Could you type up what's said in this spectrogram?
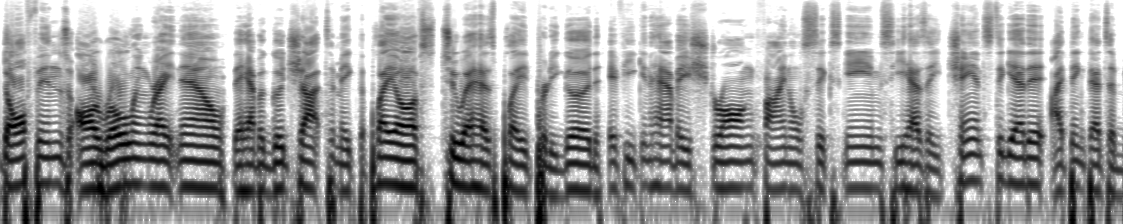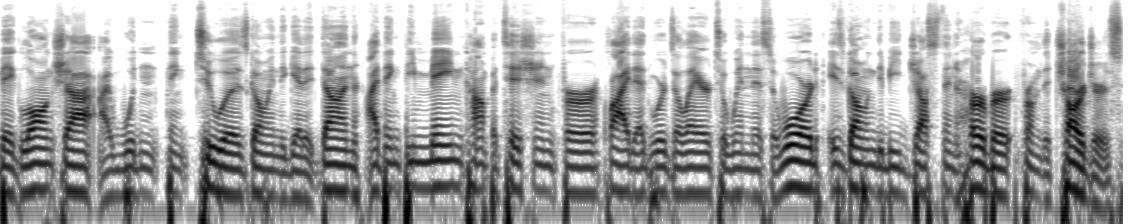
Dolphins are rolling right now. They have a good shot to make the playoffs. Tua has played pretty good. If he can have a strong final six games, he has a chance to get it. I think that's a big long shot. I wouldn't think Tua is going to get it done. I think the main competition for Clyde Edwards Helaire to win this award is going to be Justin Herbert from the Chargers,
